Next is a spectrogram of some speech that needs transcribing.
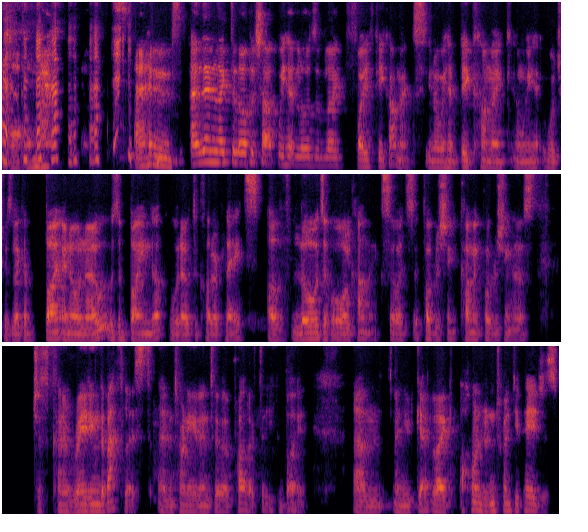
Um, and and then like the local shop, we had loads of like five p comics. You know, we had Big Comic, and we which was like a bind. I know now it was a bind up without the color plates of loads of old comics. So it's a publishing comic publishing house, just kind of raiding the backlist and turning it into a product that you can buy. Um, and you'd get like 120 pages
